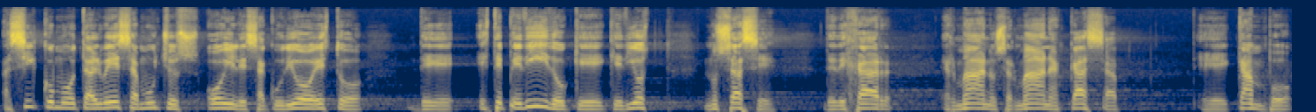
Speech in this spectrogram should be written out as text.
así como tal vez a muchos hoy les sacudió esto de este pedido que, Dios nos hace de dejar hermanos, hermanas, casa, eh, campo,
